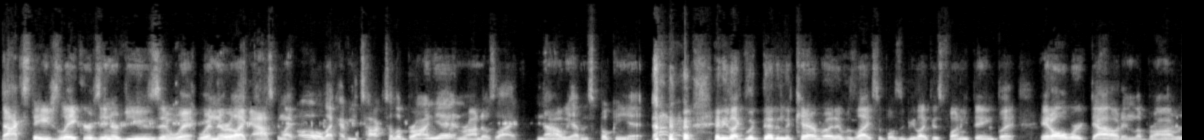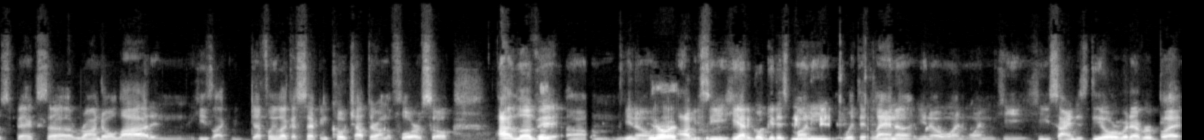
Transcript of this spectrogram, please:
backstage Lakers interviews and when, when they were like asking like, oh, like have you talked to LeBron yet? And Rondo's like, no, we haven't spoken yet. and he like looked dead in the camera and it was like supposed to be like this funny thing, but it all worked out. And LeBron respects uh, Rondo a lot, and he's like definitely like a second coach out there on the floor. So I love it. Um, you know, you know obviously he had to go get his money with Atlanta, you know, when, when he, he signed his deal or whatever, but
